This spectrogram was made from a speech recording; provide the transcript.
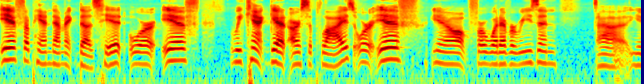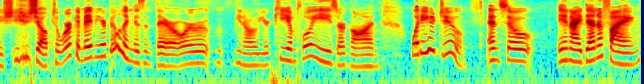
if a pandemic does hit or if we can't get our supplies or if you know for whatever reason uh, you, sh- you show up to work and maybe your building isn't there or you know your key employees are gone what do you do? And so in identifying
